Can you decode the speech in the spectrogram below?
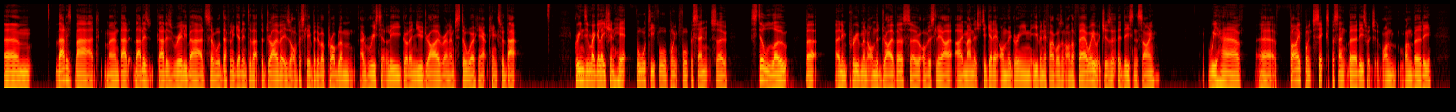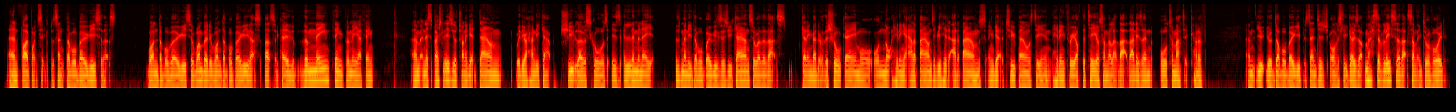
um, that is bad, man. That that is that is really bad. So we'll definitely get into that. The driver is obviously a bit of a problem. I recently got a new driver and I'm still working out kinks with that. Greens in regulation hit 44.4%, so still low, but an improvement on the driver. So obviously I, I managed to get it on the green even if I wasn't on the fairway, which is a, a decent sign. We have uh, 5.6% birdies, which is one one birdie, and 5.6% double bogey. So that's one double bogey. So one birdie, one double bogey. That's that's okay. The the main thing for me, I think, um, and especially as you're trying to get down with your handicap, shoot lower scores, is eliminate as many double bogeys as you can. So whether that's getting better at the short game or or not hitting it out of bounds. If you hit it out of bounds and get a two penalty and hitting three off the tee or something like that, that is an automatic kind of um, you, your double bogey percentage obviously goes up massively, so that's something to avoid.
